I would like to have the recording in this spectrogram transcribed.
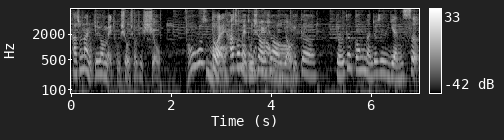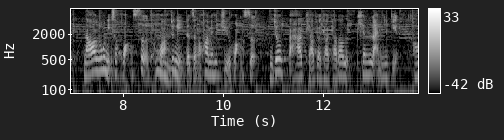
他说那你就用美图秀秀去修。哦，为什么？对，他说美图秀秀有一个有一个功能就是颜色，然后如果你是黄色的话，嗯就你的整个画面是橘黄色，你就把它调调调调到偏蓝一点，哦，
